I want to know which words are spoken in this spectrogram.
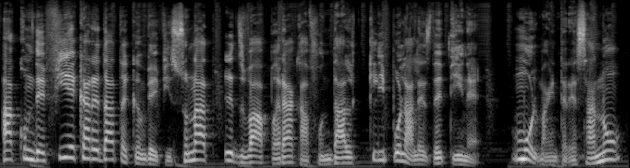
Acum de fiecare dată când vei fi sunat, îți va apărea ca fundal clipul ales de tine. Mult mai interesant, nu?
